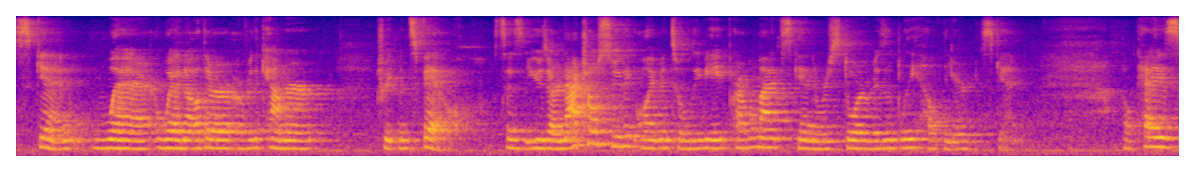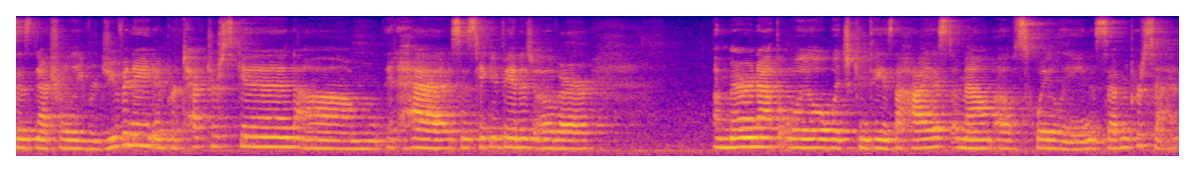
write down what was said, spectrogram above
skin when, when other over-the-counter treatments fail. It says use our natural soothing ointment to alleviate problematic skin and restore visibly healthier skin. Okay, it says naturally rejuvenate and protect your skin. Um, it has, it says take advantage of our Amaranath oil, which contains the highest amount of squalene, 7%,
